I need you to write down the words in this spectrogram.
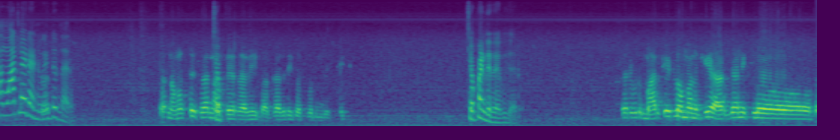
ఆ, మాట్లాడండి వింటున్నారు. సార్ నమస్తే సార్ నా పేరు రవి భద్రాద్రి కొత్తగూడెం డిస్టిక్ చెప్పండి రవి గారు. సార్ ఇప్పుడు మార్కెట్లో మనకి ఆర్గానిక్లో ఒక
